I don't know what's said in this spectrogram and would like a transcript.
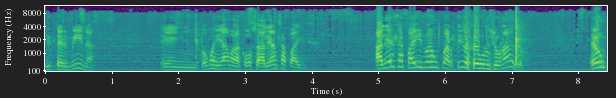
y termina en, ¿cómo se llama la cosa? Alianza País. Alianza País no es un partido revolucionario. Es un,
